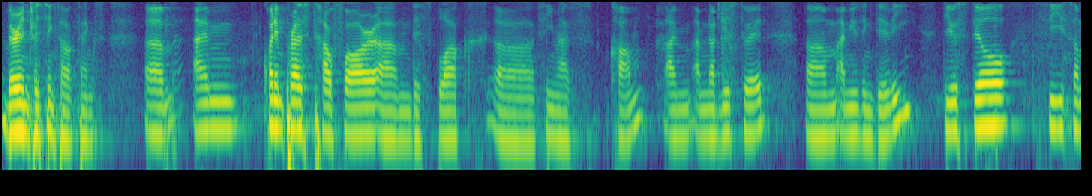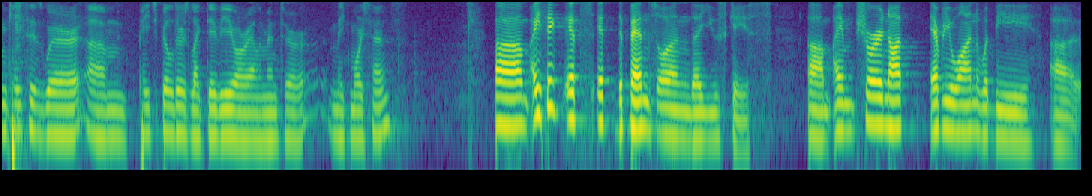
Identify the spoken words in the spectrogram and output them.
Very interesting talk, thanks. Um, I'm quite impressed how far um, this block uh, theme has come. I'm, I'm not used to it. Um, I'm using Divi. Do you still see some cases where um, page builders like Divi or Elementor make more sense? Um, I think it's it depends on the use case. Um, I'm sure not everyone would be. Uh,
